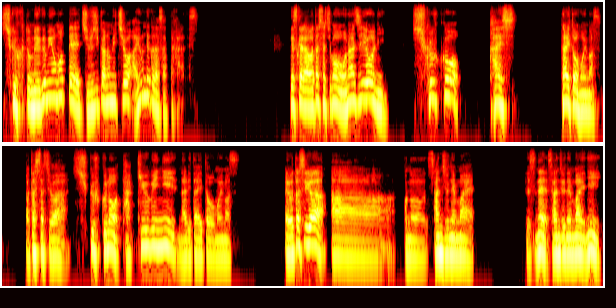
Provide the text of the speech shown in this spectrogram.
祝福と恵みを持って十字架の道を歩んでくださったからです。ですから私たちも同じように祝福を返したいと思います。私たちは祝福の宅急便になりたいと思います。私が、あこの30年前ですね、30年前に、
